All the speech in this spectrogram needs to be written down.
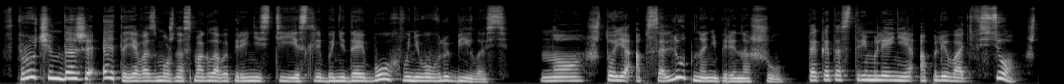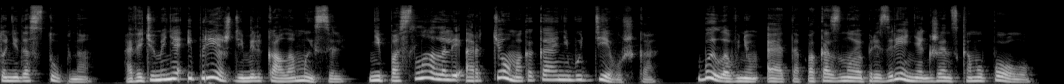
Впрочем, даже это я, возможно, смогла бы перенести, если бы, не дай бог, в него влюбилась. Но что я абсолютно не переношу, так это стремление оплевать все, что недоступно. А ведь у меня и прежде мелькала мысль, не послала ли Артема какая-нибудь девушка. Было в нем это показное презрение к женскому полу,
